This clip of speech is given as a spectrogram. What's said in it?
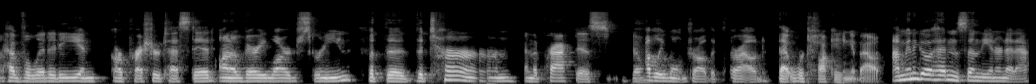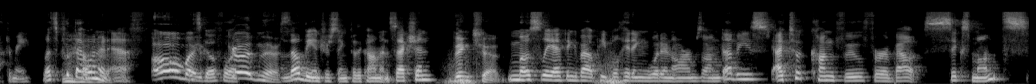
have validity, and are pressure tested on a very large screen. But the the term and the practice probably won't draw the crowd that we're talking about. I'm going to go ahead and send the internet after me. Let's put that one at F. Oh my Let's go for goodness! It. That'll be interesting for the comment section. Wing Chun. Mostly, I think about people hitting wooden arms on dummies. I took Kung Fu for about six months.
